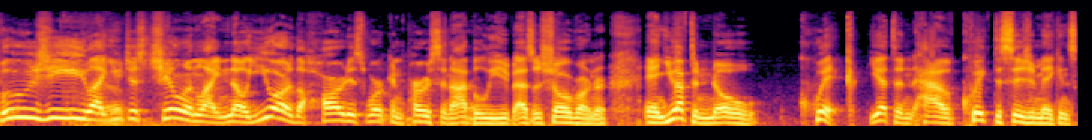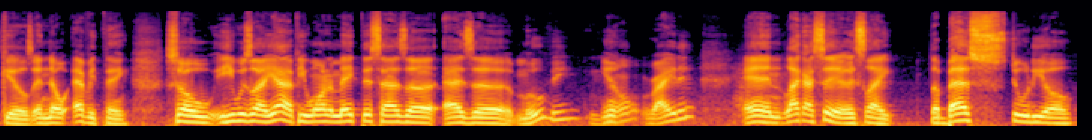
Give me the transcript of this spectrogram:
bougie like you just chilling. Like no, you are the hardest working person I believe as a showrunner, and you have to know quick. You have to have quick decision making skills and know everything. So he was like, yeah, if you want to make this as a as a movie, you know, write it. And like I said, it's like the best studio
